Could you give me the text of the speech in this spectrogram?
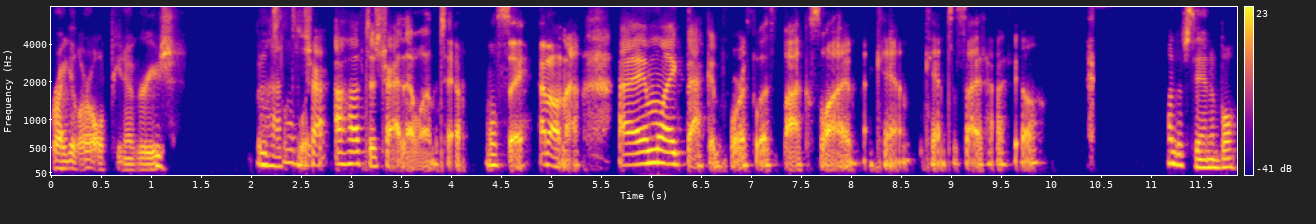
regular old Pinot Gris. But I'll have to try. I'll have to try that one too. We'll see. I don't know. I'm like back and forth with box wine. I can't can't decide how I feel. Understandable.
